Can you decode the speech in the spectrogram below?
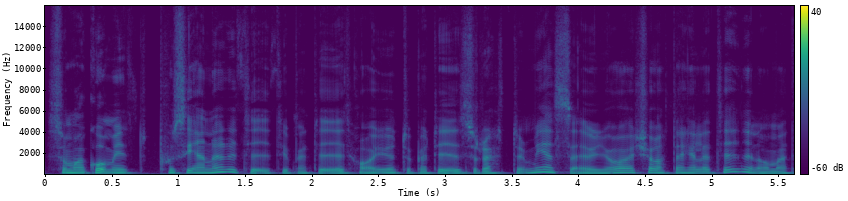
som har kommit på senare tid till partiet har ju inte partiets rötter med sig. Och jag tjatar hela tiden om att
